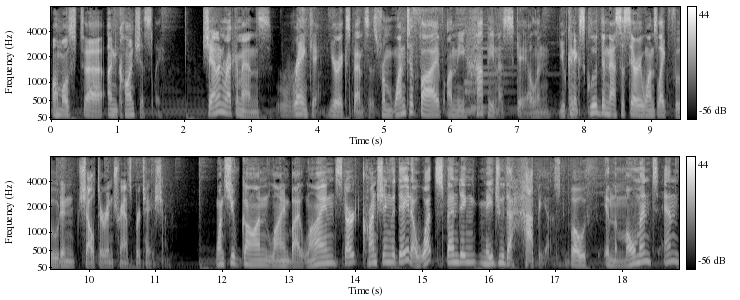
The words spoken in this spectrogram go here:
almost uh, unconsciously? Shannon recommends ranking your expenses from one to five on the happiness scale, and you can exclude the necessary ones like food and shelter and transportation. Once you've gone line by line, start crunching the data. What spending made you the happiest, both in the moment and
